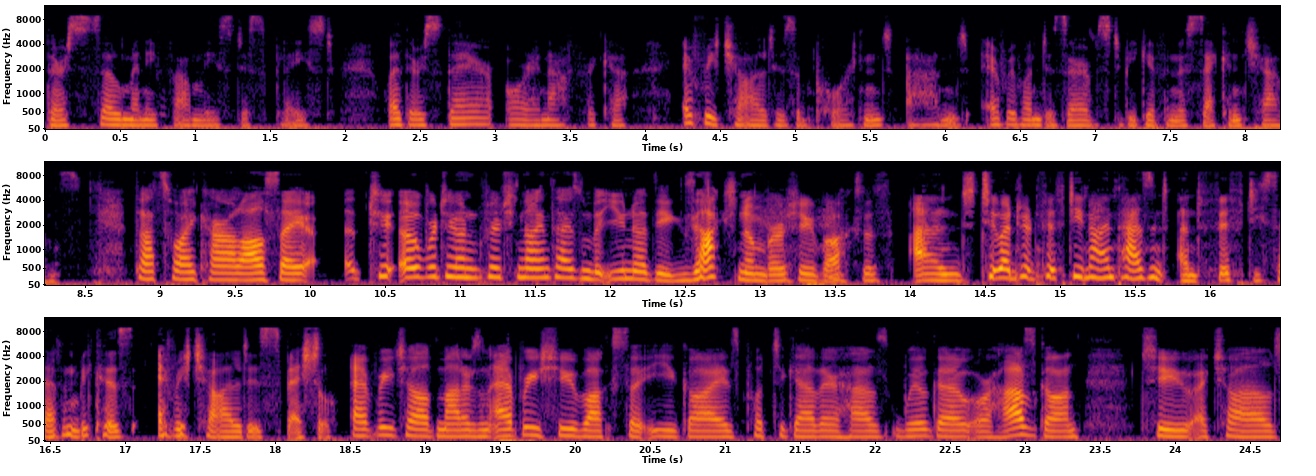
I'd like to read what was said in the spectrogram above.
there's so many families displaced. Whether it's there or in Africa, every child is important and everyone deserves to be given a second chance. That's why, Carol, I'll say uh, two, over 259,000, but you know the exact number of shoeboxes. And 259,057 because every child is special. Every child matters, and every shoebox that you guys put together has will go or has gone to a child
